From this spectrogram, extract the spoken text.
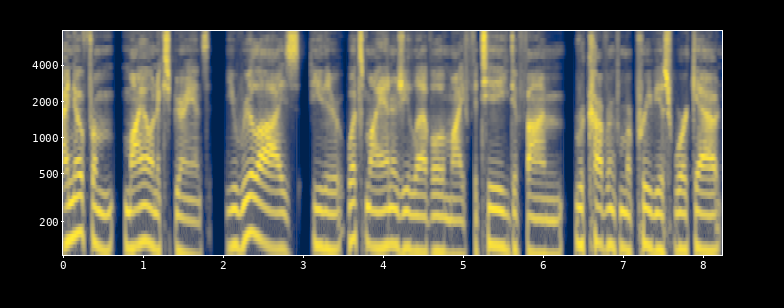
I know from my own experience, you realize either what's my energy level, my fatigue, if I'm recovering from a previous workout?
